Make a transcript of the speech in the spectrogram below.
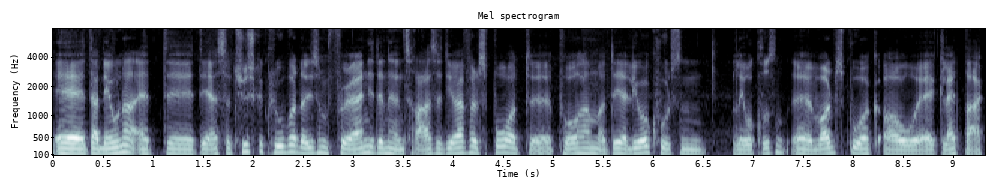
øh, der nævner, at øh, det er altså tyske klubber, der ligesom fører an i den her interesse. De har i hvert fald spurgt øh, på ham, og det er Leverkusen, Leverkusen øh, Wolfsburg og øh, Gladbach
